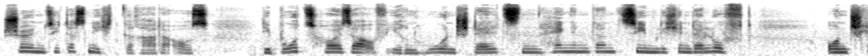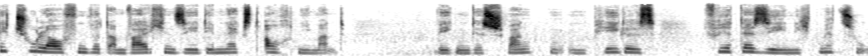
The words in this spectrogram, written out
Schön sieht das nicht gerade aus. Die Bootshäuser auf ihren hohen Stelzen hängen dann ziemlich in der Luft. Und Schlittschuhlaufen wird am Walchensee demnächst auch niemand. Wegen des schwankenden Pegels friert der See nicht mehr zu.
